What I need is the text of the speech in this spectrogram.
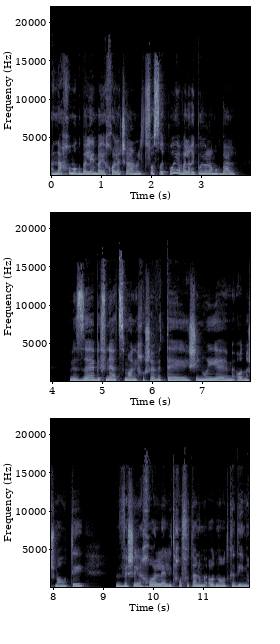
אנחנו מוגבלים ביכולת שלנו לתפוס ריפוי, אבל הריפוי הוא לא מוגבל. וזה בפני עצמו, אני חושבת, אה, שינוי אה, מאוד משמעותי, ושיכול אה, לדחוף אותנו מאוד מאוד קדימה.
